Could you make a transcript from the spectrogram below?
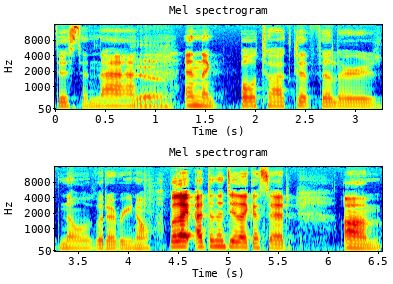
this and that yeah. and like Botox, lip fillers, nose, whatever, you know. But like at the end of the day, like I said, um,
